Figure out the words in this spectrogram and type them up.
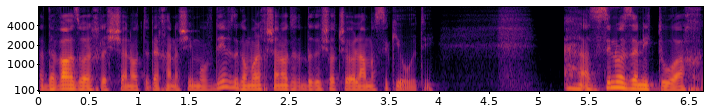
הדבר הזה הולך לשנות את איך אנשים עובדים, וזה גם הולך לשנות את הדרישות של עולם הסקיוריטי. אז עשינו איזה ניתוח,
